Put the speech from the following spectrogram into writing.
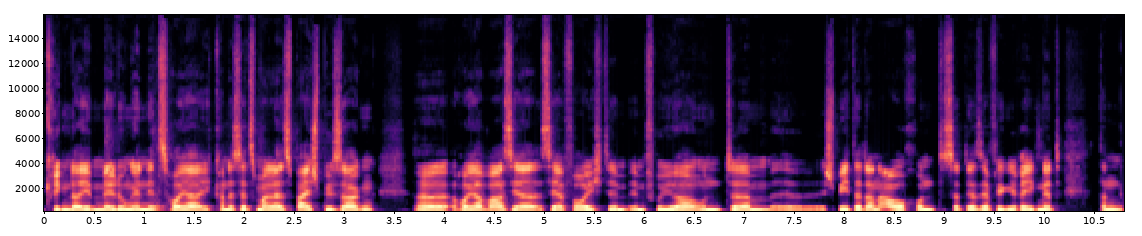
wir kriegen da eben Meldungen jetzt heuer, ich kann das jetzt mal als Beispiel sagen, äh, heuer war es ja sehr feucht im, im Frühjahr und ähm, äh, später dann auch und es hat ja sehr viel geregnet, dann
